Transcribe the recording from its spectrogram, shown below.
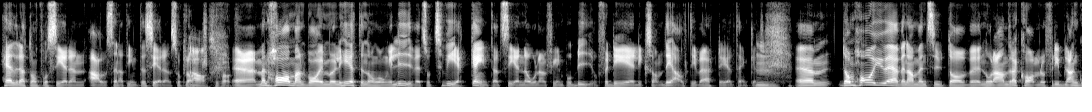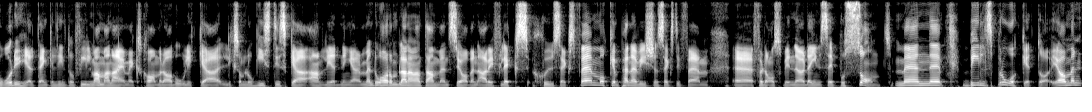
hellre att de får se den alls än att inte se den såklart. Ja, såklart. Eh, Men har man varit möjligheten någon gång i livet så tveka inte att se en Nolan-film på bio, för det är liksom, liksom. Det är alltid värt det helt enkelt. Um, de har ju även använt sig av eh, några andra kameror, för ibland går det ju helt enkelt inte att filma med en IMX-kamera av olika liksom, logistiska anledningar. Men då har de bland annat använt sig av en Ariflex 765 och en Panavision 65 eh, för de som vill nörda in sig på sånt. Men eh, bildspråket då? Ja, men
